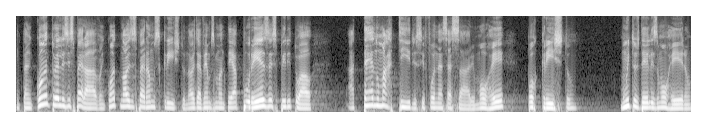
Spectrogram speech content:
Então, enquanto eles esperavam, enquanto nós esperamos Cristo, nós devemos manter a pureza espiritual até no martírio, se for necessário, morrer por Cristo. Muitos deles morreram.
